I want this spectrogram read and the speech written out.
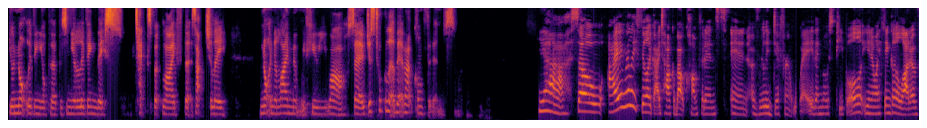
you're not living your purpose and you're living this textbook life that's actually not in alignment with who you are. So just talk a little bit about confidence. Yeah. So I really feel like I talk about confidence in a really different way than most people. You know, I think a lot of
